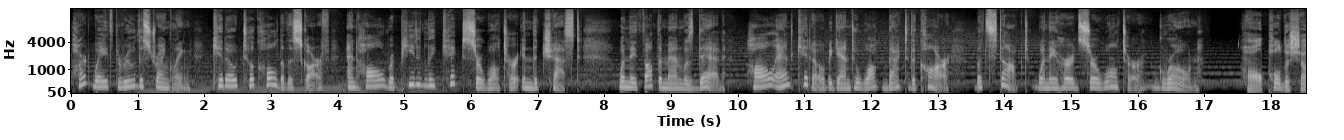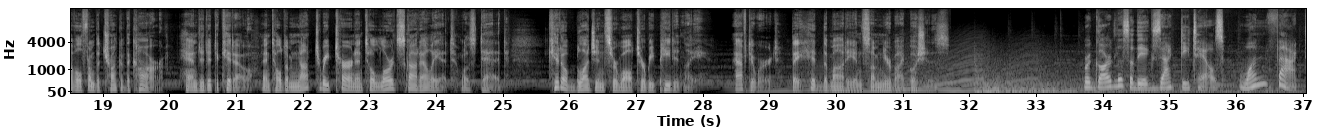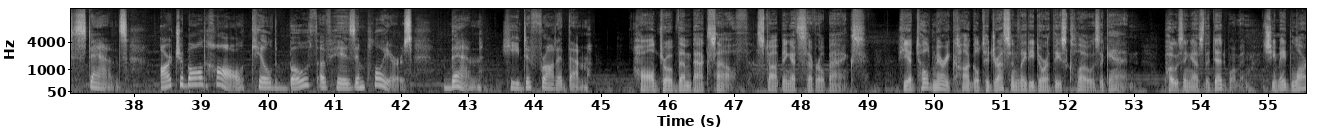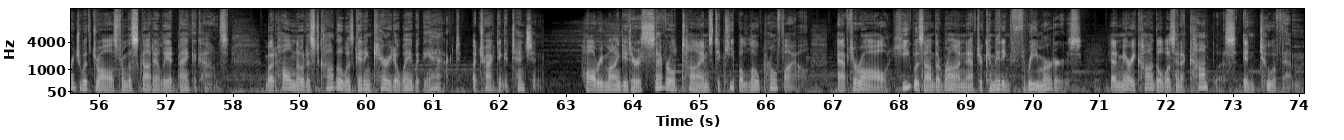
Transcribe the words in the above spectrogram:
Partway through the strangling, Kitto took hold of the scarf, and Hall repeatedly kicked Sir Walter in the chest. When they thought the man was dead, Hall and Kitto began to walk back to the car, but stopped when they heard Sir Walter groan. Hall pulled a shovel from the trunk of the car, handed it to Kitto, and told him not to return until Lord Scott Elliot was dead. Kitto bludgeoned Sir Walter repeatedly. Afterward, they hid the body in some nearby bushes. Regardless of the exact details, one fact stands. Archibald Hall killed both of his employers. Then he defrauded them. Hall drove them back south, stopping at several banks. He had told Mary Coggle to dress in Lady Dorothy's clothes again. Posing as the dead woman, she made large withdrawals from the Scott Elliot bank accounts. But Hall noticed Coggle was getting carried away with the act, attracting attention. Hall reminded her several times to keep a low profile. After all, he was on the run after committing three murders, and Mary Coggle was an accomplice in two of them.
